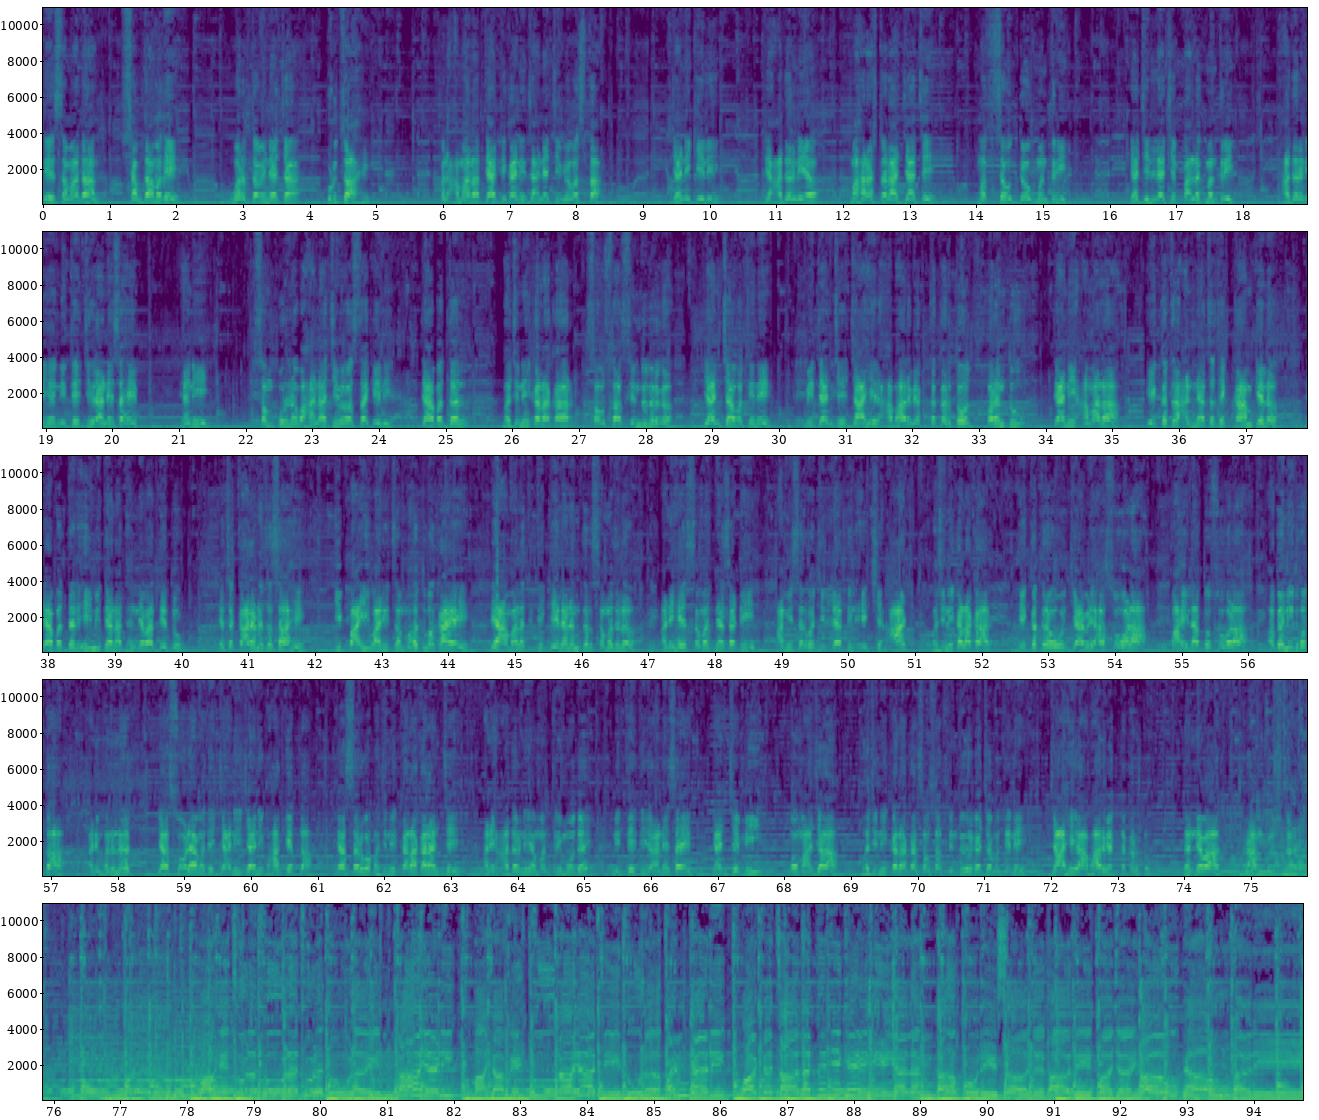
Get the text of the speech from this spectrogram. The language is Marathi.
ते समाधान शब्दामध्ये वर्तविण्याच्या पुढचं आहे. पण आम्हाला त्या ठिकाणी जाण्याची व्यवस्था ज्यांनी केली ते आदरणीय महाराष्ट्र राज्याचे मत्स्य उद्योग मंत्री या जिल्ह्याचे पालकमंत्री आदरणीय नितेशजी राणे साहेब यांनी संपूर्ण वाहनाची व्यवस्था केली. त्याबद्दल भजनी कलाकार संस्था सिंधुदुर्ग यांच्या वतीने मी त्यांचे जाहीर आभार व्यक्त करतोच. परंतु त्यांनी आम्हाला एकत्र आणण्याचं जे काम केलं त्याबद्दलही मी त्यांना धन्यवाद देतो. याचं कारणच असं आहे की पायी वारीचं महत्त्व काय आहे हे आम्हाला तिथे गेल्यानंतर समजलं आणि हे समजण्यासाठी आम्ही सर्व जिल्ह्यातील एकशे आठ भजनी कलाकार एकत्र होऊन ज्यावेळी हा सोहळा पाहिला तो सोहळा अगणित होता. आणि म्हणूनच या सोहळ्यामध्ये ज्यांनी ज्यांनी भाग घेतला त्या सर्व भजनी कलाकारांचे आणि आदरणीय मंत्री महोदय नितेशजी राणे साहेब यांचे मी व माझ्या भजनी कलाकार संस्था सिंधुदुर्गाच्या वतीने जाहीर आभार व्यक्त करतो. धन्यवाद. रामकृष्ण हरी. भजय हरि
